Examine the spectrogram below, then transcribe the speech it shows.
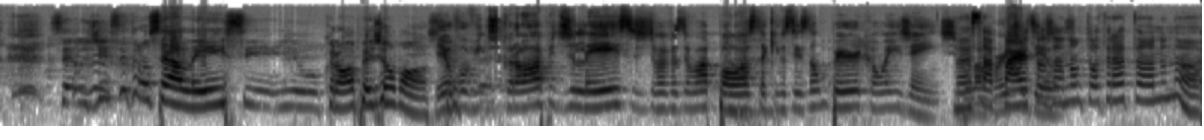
o dia que você trouxer a lace e o cropped, eu mostro. Eu vou vir de cropped, de lace, a gente vai fazer uma aposta que vocês não percam, hein, gente? Nessa parte de eu já não tô tratando, não.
